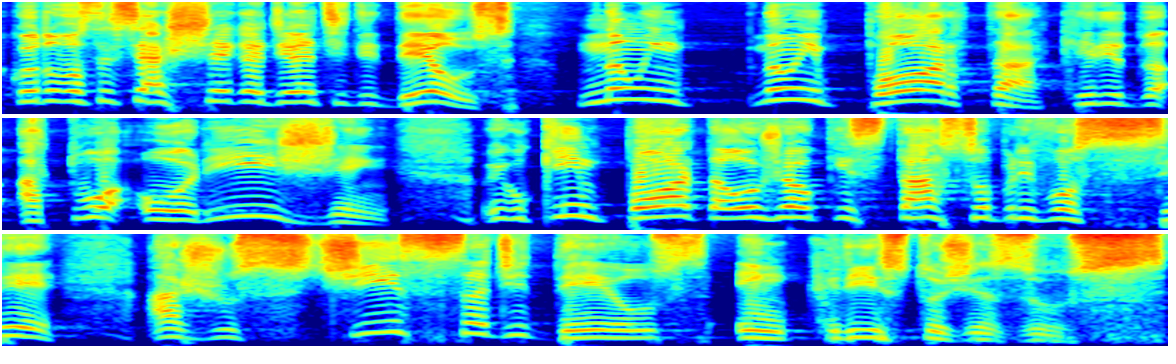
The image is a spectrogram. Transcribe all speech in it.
quando você se achega diante de Deus, não importa não importa, querido, a tua origem, o que importa hoje é o que está sobre você, a justiça de Deus em Cristo Jesus.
